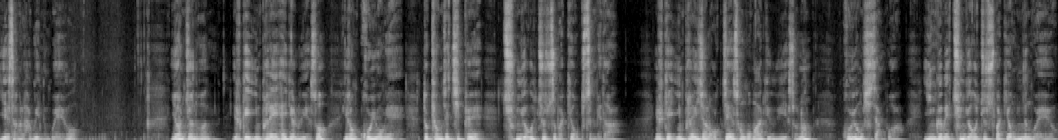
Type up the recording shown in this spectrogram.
예상을 하고 있는 거예요. 연준은 이렇게 인플레이 해결 위해서 이런 고용에 또 경제 지표에 충격을 줄 수밖에 없습니다. 이렇게 인플레이션 억제에 성공하기 위해서는 고용 시장과 임금에 충격을 줄 수밖에 없는 거예요.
